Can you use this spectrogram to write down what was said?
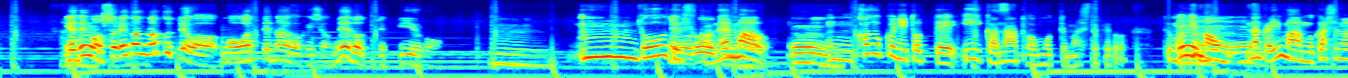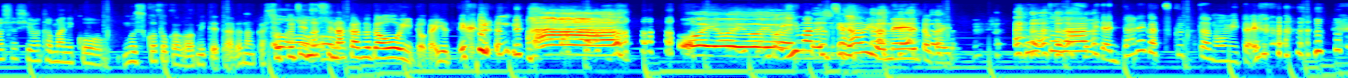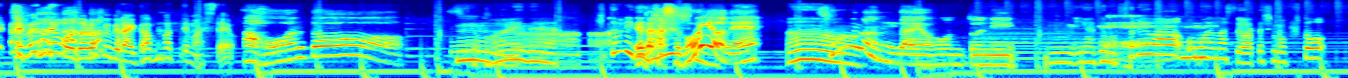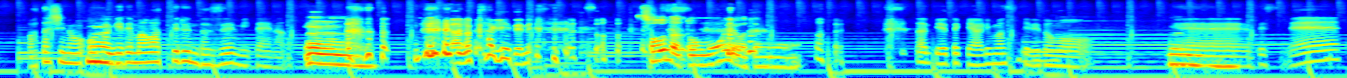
いやでもそれがなくては回ってないわけじゃんねだって家が。うん。うーんどうですかね。まあ、あ、うん。うん、家族にとっていいかなとは思ってましたけど。でも今、うんうんうん。なんか今昔の写真をたまにこう息子とかが見てたらなんか食事の品数が多いとか言ってくるんで、ああおいおいおいおい。今と違うよねとか言って。本当だみたいな誰が作ったの？みたいな。自分でも驚くぐらい頑張ってましたよ。あ本当？すごいね。一人でいやだからすごいよね、うん。そうなんだよ本当に。うん、いやでもそれは思います。よ。私もふと私のおかげで回ってるんだぜ、みたいな。うん。あの影でね。そう。そうだと思うよでも、なんていう時ありますけれども、うんえーですね。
